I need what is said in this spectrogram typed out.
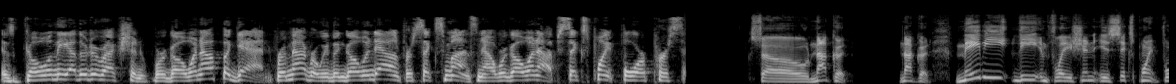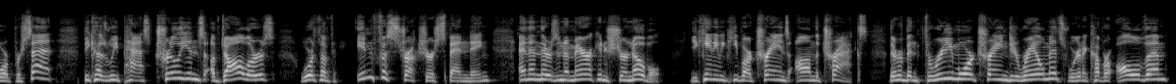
is going the other direction. We're going up again. Remember, we've been going down for six months. Now we're going up 6.4%. So not good. Not good. Maybe the inflation is 6.4% because we passed trillions of dollars worth of infrastructure spending, and then there's an American Chernobyl. You can't even keep our trains on the tracks. There have been three more train derailments. We're going to cover all of them,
